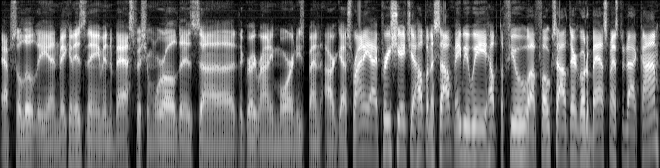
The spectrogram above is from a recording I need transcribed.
Absolutely, and making his name in the bass fishing world is uh, the great Ronnie Moore, and he's been our guest. Ronnie, I appreciate you helping us out. Maybe we helped a few uh, folks out there. Go to Bassmaster.com.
